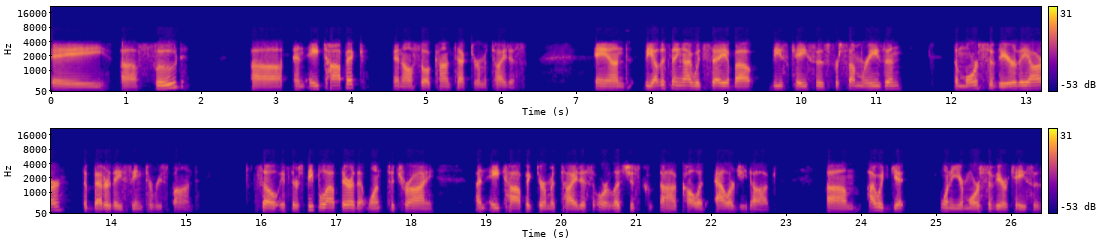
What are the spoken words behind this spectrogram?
a uh, food, uh, an atopic, and also a contact dermatitis. And the other thing I would say about these cases, for some reason, the more severe they are, the better they seem to respond. So if there's people out there that want to try an atopic dermatitis, or let's just uh, call it allergy dog, um, I would get one of your more severe cases.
